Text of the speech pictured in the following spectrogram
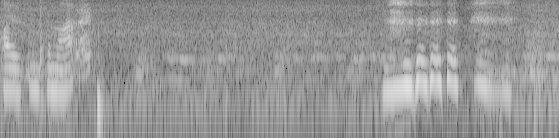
Kaya kong kumain.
